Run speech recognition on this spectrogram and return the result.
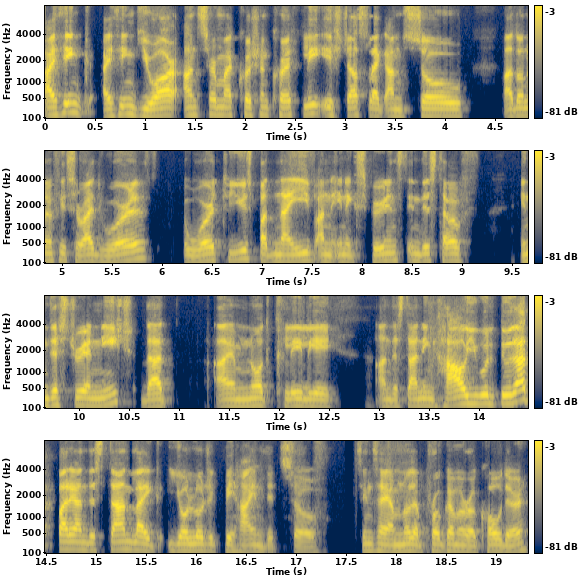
I think, I think you are answering my question correctly. It's just like, I'm so, I don't know if it's the right word, word to use, but naive and inexperienced in this type of industry and niche that I am not clearly understanding how you will do that, but I understand like your logic behind it. So since I am not a programmer or coder,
